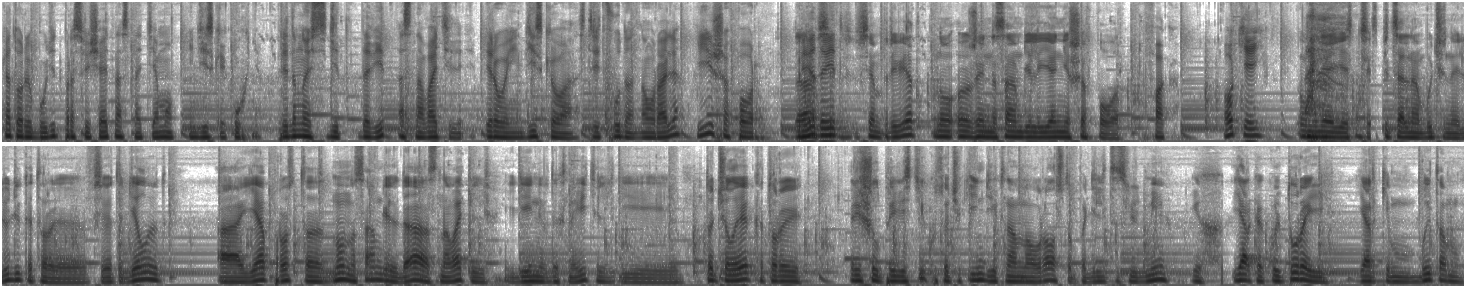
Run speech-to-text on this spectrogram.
который будет просвещать нас на тему индийской кухни. Передо мной сидит Давид, основатель первого индийского стритфуда на Урале и шеф-повар. Да, привет, Давид. Всем привет. Ну, Жень, на самом деле я не шеф-повар. Фак. Окей. У меня есть специально обученные люди, которые все это делают. А я просто, ну, на самом деле, да, основатель, идейный вдохновитель и тот человек, который решил привести кусочек Индии к нам на Урал, чтобы поделиться с людьми их яркой культурой, ярким бытом,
